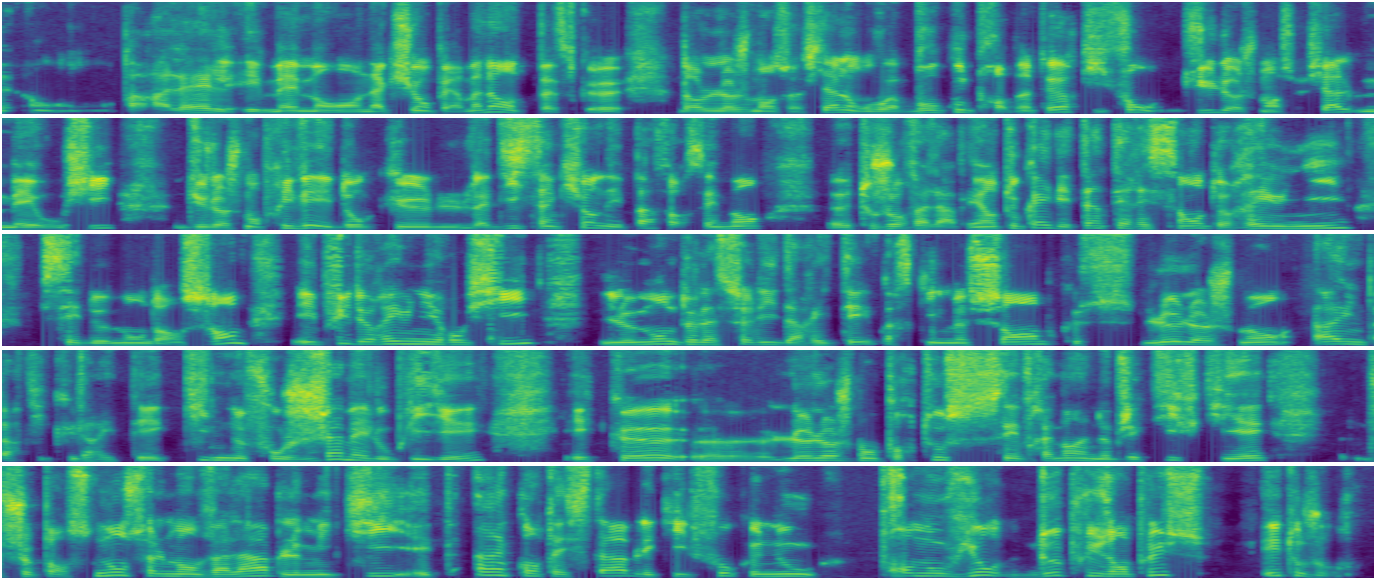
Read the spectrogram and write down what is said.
parallèle et même en action permanente, parce que dans le logement social, on voit beaucoup de promoteurs qui font du logement social, mais aussi du logement privé. Donc euh, la distinction n'est pas forcément euh, toujours valable. Et en tout cas, il est intéressant de réunir ces deux mondes ensemble, et puis de réunir aussi le monde de la solidarité, parce qu'il me semble que le logement a une particularité qu'il ne faut jamais l'oublier, et que euh, le logement pour tous, c'est vraiment un objectif qui est, je pense, non seulement valable, mais qui est incontestable et qu'il faut que nous promouvions de plus en plus et toujours.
